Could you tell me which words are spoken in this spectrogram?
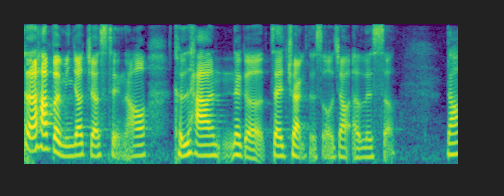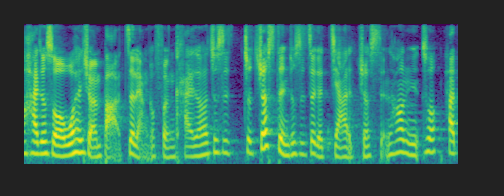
他本名叫 Justin，然后可是他那个在 drag 的时候叫 Alyssa。然后他就说，我很喜欢把这两个分开，然后就是就 Justin 就是这个家的 Justin。然后你说他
